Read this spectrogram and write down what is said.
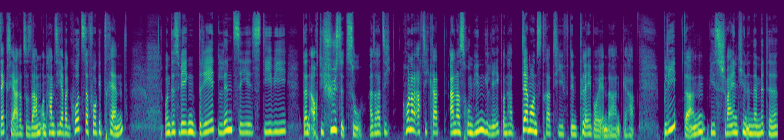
sechs Jahre zusammen und haben sich aber kurz davor getrennt. Und deswegen dreht Lindsay Stevie dann auch die Füße zu. Also hat sich 180 Grad andersrum hingelegt und hat demonstrativ den Playboy in der Hand gehabt. Blieb dann, wie das Schweinchen in der Mitte,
